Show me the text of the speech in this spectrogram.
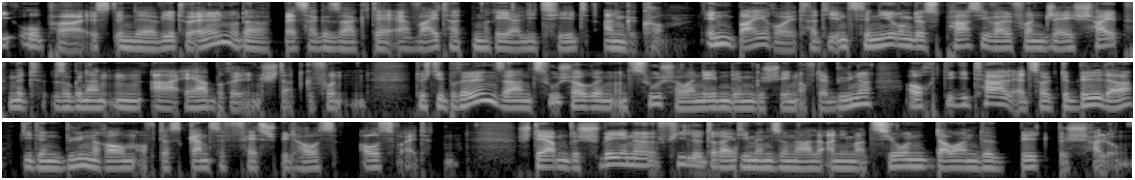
Die Oper ist in der virtuellen oder besser gesagt der erweiterten Realität angekommen. In Bayreuth hat die Inszenierung des Parsival von Jay Scheib mit sogenannten AR-Brillen stattgefunden. Durch die Brillen sahen Zuschauerinnen und Zuschauer neben dem Geschehen auf der Bühne auch digital erzeugte Bilder, die den Bühnenraum auf das ganze Festspielhaus ausweiteten. Sterbende Schwäne, viele dreidimensionale Animationen, dauernde Bildbeschallung.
